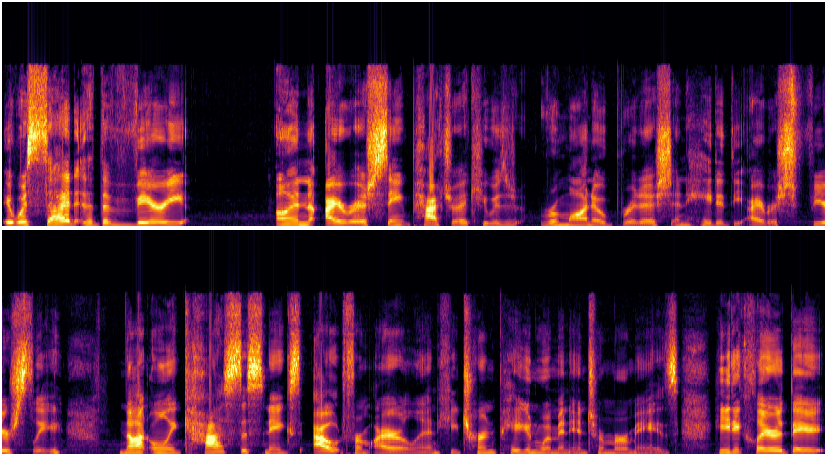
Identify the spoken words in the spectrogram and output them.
It was said that the very un Irish St. Patrick, he was Romano British and hated the Irish fiercely, not only cast the snakes out from Ireland, he turned pagan women into mermaids. He declared they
